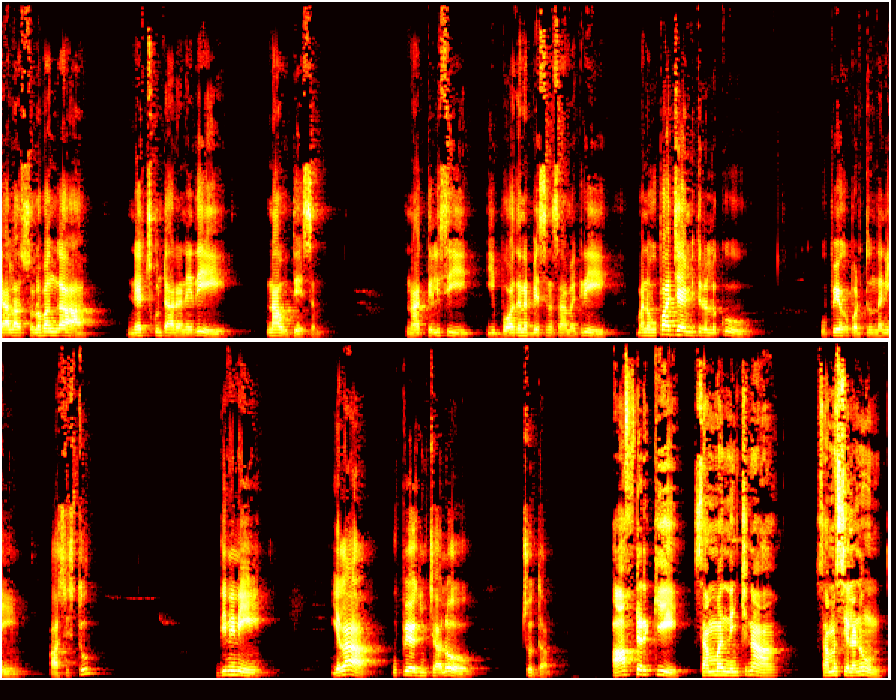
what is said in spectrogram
చాలా సులభంగా నేర్చుకుంటారనేది నా ఉద్దేశం. నాకు తెలిసి ఈ బోధన అభ్యసన సామాగ్రి మన ఉపాధ్యాయ మిత్రులకు ఉపయోగపడుతుందని ఆశిస్తూ దీనిని ఎలా ఉపయోగించాలో చూద్దాం. ఆఫ్టర్కి సంబంధించిన సమస్యలను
